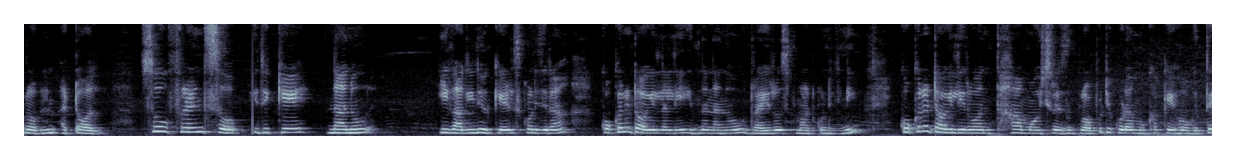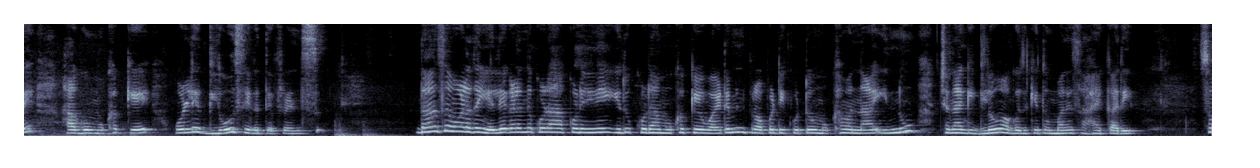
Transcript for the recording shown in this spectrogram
problem at all so friends ಇದಕ್ಕೆ ನಾನು ಈಗಾಗಲೇ ನೀವು ಕೇಳಿಸ್ಕೊಂಡಿದ್ದೀರಾ ಕೊಕೊನಟ್ ಆಯಿಲಲ್ಲಿ ಇದನ್ನ ನಾನು ಡ್ರೈ ರೋಸ್ಟ್ ಮಾಡ್ಕೊಂಡಿದ್ದೀನಿ. ಕೊಕೊನಟ್ ಆಯಿಲ್ ಇರುವಂತಹ ಮಾಯಿಶ್ಚರೈಸಿಂಗ್ ಪ್ರಾಪರ್ಟಿ ಕೂಡ ಮುಖಕ್ಕೆ ಹೋಗುತ್ತೆ ಹಾಗೂ ಮುಖಕ್ಕೆ ಒಳ್ಳೆ ಗ್ಲೋ ಸಿಗುತ್ತೆ ಫ್ರೆಂಡ್ಸ್ ದಾಸವಾಳದ ಎಲೆಗಳನ್ನು ಕೂಡ ಹಾಕ್ಕೊಂಡಿದ್ದೀನಿ ಇದು ಕೂಡ ಮುಖಕ್ಕೆ ವೈಟಮಿನ್ ಪ್ರಾಪರ್ಟಿ ಕೊಟ್ಟು ಮುಖವನ್ನು ಇನ್ನೂ ಚೆನ್ನಾಗಿ ಗ್ಲೋ ಆಗೋದಕ್ಕೆ ತುಂಬಾ ಸಹಾಯಕಾರಿ. ಸೊ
